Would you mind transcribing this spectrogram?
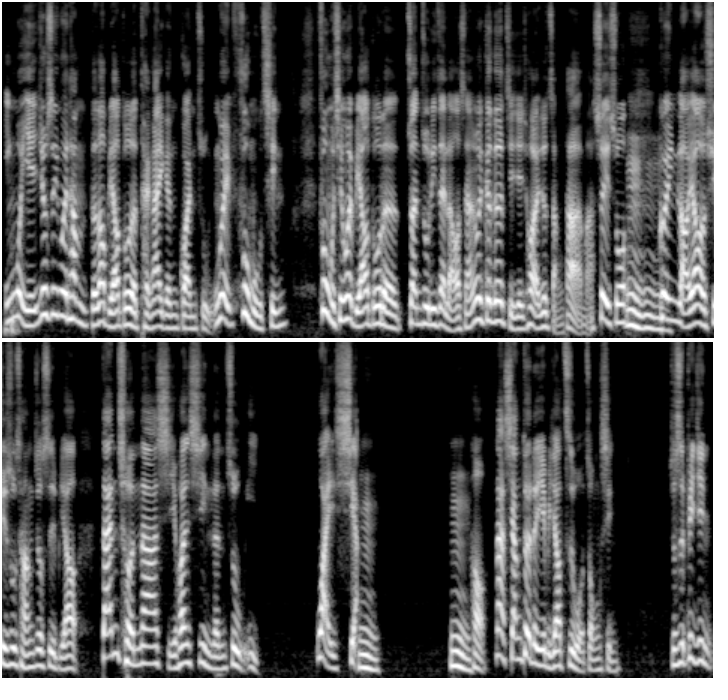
因为也就是因为他们得到比较多的疼爱跟关注，因为父母亲父母亲会比较多的专注力在老幺身上，因为哥哥姐姐后来就长大了嘛，所以说嗯嗯嗯关于老幺的叙述常常就是比较单纯呐、喜欢吸引人注意，外向。嗯嗯，好，那相对的也比较自我中心，就是毕竟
